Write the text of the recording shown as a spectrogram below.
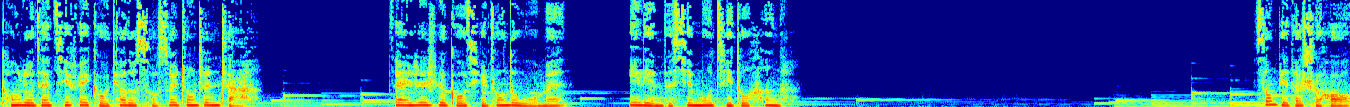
空留在鸡飞狗跳的琐碎中挣扎，在日日苟且中的我们，一脸的羡慕嫉妒恨啊！送别的时候，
